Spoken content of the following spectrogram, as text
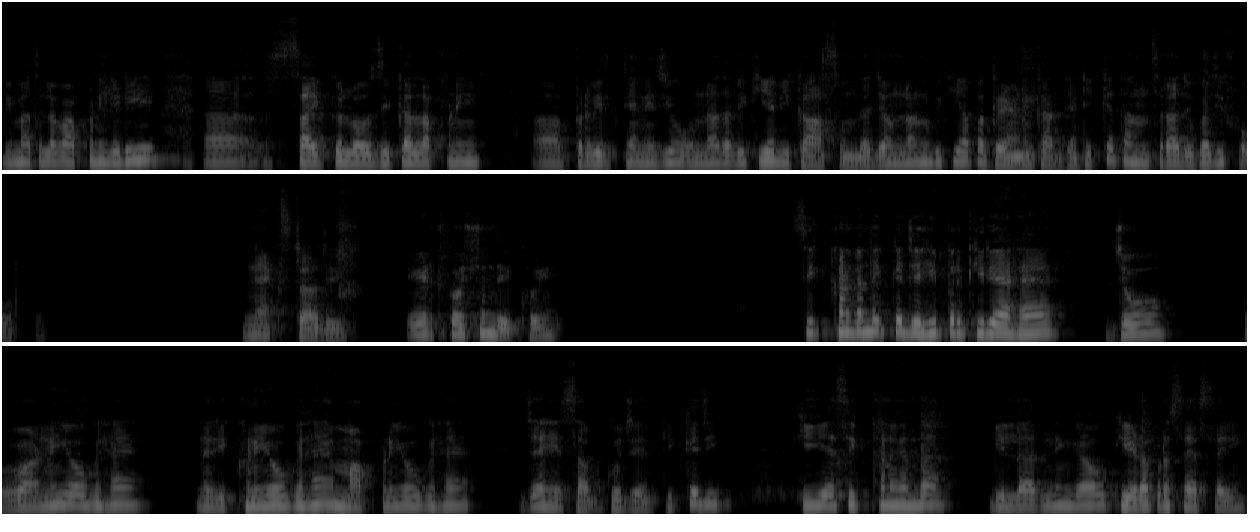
ਵੀ ਮਤਲਬ ਆਪਣੀ ਜਿਹੜੀ ਸਾਈਕੋਲੋਜੀਕਲ ਆਪਣੀ ਪ੍ਰਵਿਰਤੀਆਂ ਨੇ ਜੀ, ਉਹਨਾਂ ਦਾ ਵੀ ਕੀ ਹੈ, ਵਿਕਾਸ ਹੁੰਦਾ, ਜਾਂ ਉਹਨਾਂ ਨੂੰ ਵੀ ਕੀ ਆਪਾਂ ਗ੍ਰਹਿਣ ਕਰਦੇ ਹਾਂ, ਠੀਕ ਹੈ? ਤਾਂ ਆਨਸਰ ਆ ਜਾਊਗਾ ਜੀ ਫੋਰਥ ਨੈਕਸਟ ਆ ਜੀ 8th ਕੁਐਸਚਨ ਦੇਖੋ ਜੀ। ਸਿੱਖਣ ਕਹਿੰਦੇ ਇੱਕ ਅਜਿਹੀ ਪ੍ਰਕਿਰਿਆ ਹੈ ਜੋ ਵਰਣਯੋਗ ਹੈ ਨਿਰੀਖਣਯੋਗ ਹੈ, ਮਾਪਣਯੋਗ ਹੈ, ਜਾਂ ਇਹ ਸਭ ਕੁਝ ਹੈ? ਠੀਕ ਹੈ ਜੀ। ਕੀ ਹੈ ਸਿੱਖਣ ਕਹਿੰਦਾ ਵੀ ਲਰਨਿੰਗ ਹੈ ਉਹ ਕਿਹੜਾ ਪ੍ਰੋਸੈਸ ਹੈ ਜੀ?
